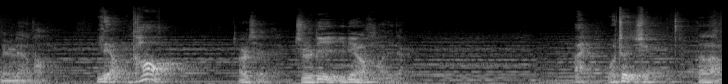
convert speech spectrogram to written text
每人两套，两套？而且质地一定要好一点。哎，我这就去。等等吧，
